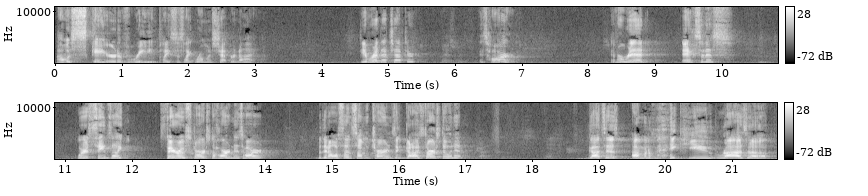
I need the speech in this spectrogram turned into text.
I was scared of reading places like Romans chapter nine. You ever read that chapter? It's hard. Ever read Exodus? Where it seems like Pharaoh starts to harden his heart, but then all of a sudden something turns and God starts doing it? God says, I'm going to make you rise up.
